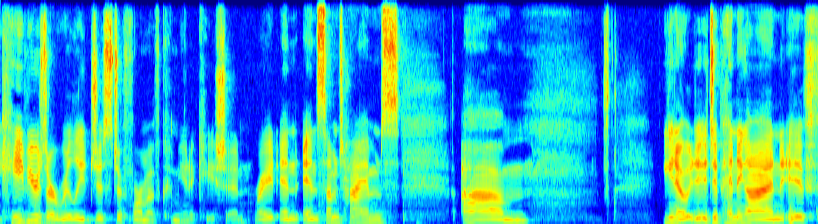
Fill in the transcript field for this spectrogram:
behaviors are really just a form of communication, right? And and sometimes. Um, you know, depending on if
